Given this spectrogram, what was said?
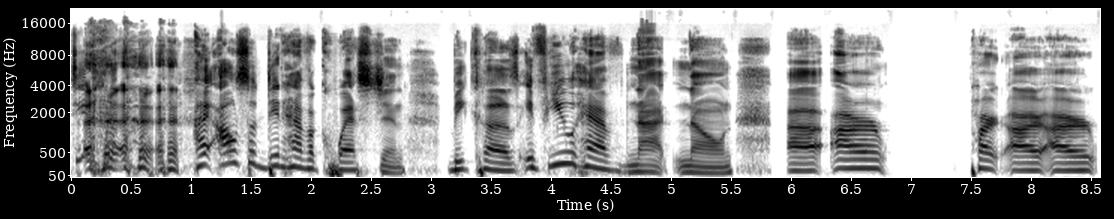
did. Have, I also did have a question because if you have not known, uh, our part, our our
